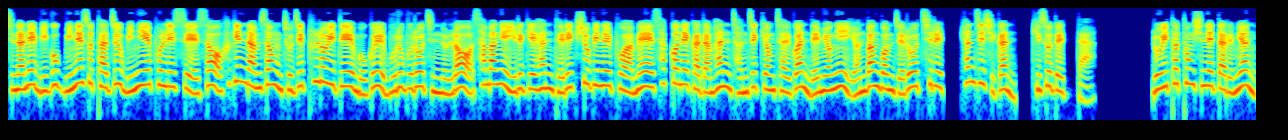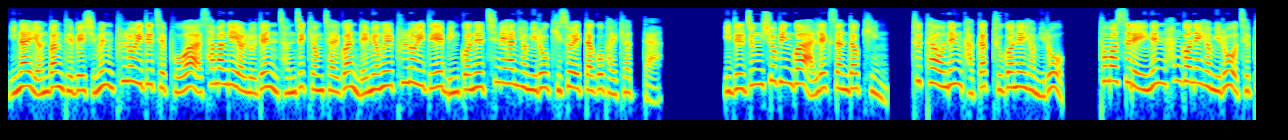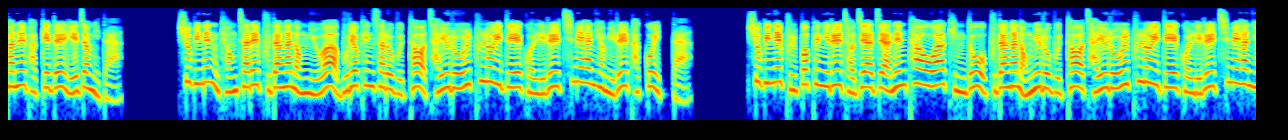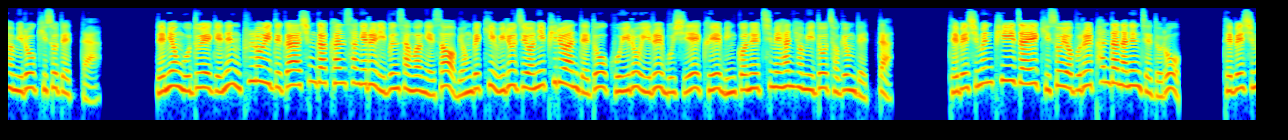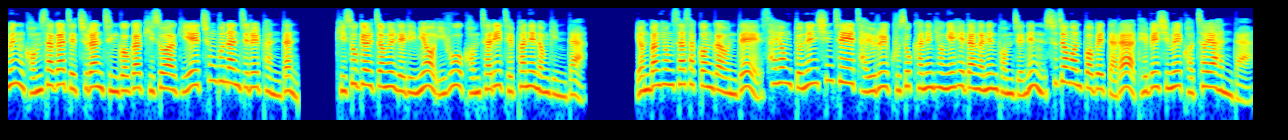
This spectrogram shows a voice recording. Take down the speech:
지난해 미국 미네소타주 미니애폴리스에서 흑인 남성 조지 플로이드의 목을 무릎으로 짓눌러 사망에 이르게 한 데릭 쇼빈을 포함해 사건에 가담한 전직 경찰관 4명이 연방범죄로 7일 현지 시간 기소됐다. 로이터 통신에 따르면 이날 연방 대배심은 플로이드 체포와 사망에 연루된 전직 경찰관 4명을 플로이드의 민권을 침해한 혐의로 기소했다고 밝혔다. 이들 중 쇼빈과 알렉산더 킹, 투타오는 각각 두 건의 혐의로 토머스 레이는 한 건의 혐의로 재판을 받게 될 예정이다. 쇼비는 경찰의 부당한 억류와 무력 행사로부터 자유로울 플로이드의 권리를 침해한 혐의를 받고 있다. 쇼빈의 불법 행위를 저지하지 않은 타오와 킹도 부당한 억류로부터 자유로울 플로이드의 권리를 침해한 혐의로 기소됐다. 4명 모두에게는 플로이드가 심각한 상해를 입은 상황에서 명백히 위료 지원이 필요한데도 고의로 이를 무시해 그의 민권을 침해한 혐의도 적용됐다. 대배심은 피의자의 기소 여부를 판단하는 제도로 대배심은 검사가 제출한 증거가 기소하기에 충분한지를 판단, 기소 결정을 내리며 이후 검찰이 재판에 넘긴다. 연방 형사 사건 가운데 사형 또는 신체의 자유를 구속하는 형에 해당하는 범죄는 수정헌법에 따라 대배심을 거쳐야 한다.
